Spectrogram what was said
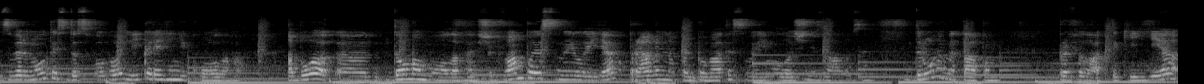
звернутися до свого лікаря-гінеколога або е, до мамолога, щоб вам пояснили, як правильно пальпувати свої молочні залози. Другим етапом профілактики є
